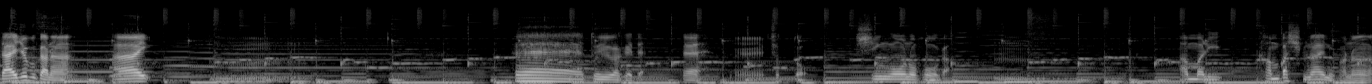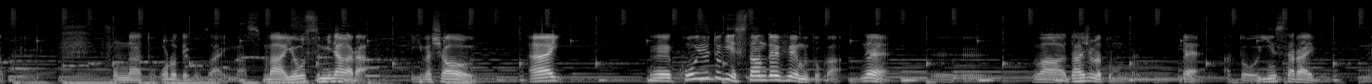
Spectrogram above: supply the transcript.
大丈夫かな？はい。えー、というわけで、えーえーちょっと信号の方が、うん、あんまり芳しくないのかなという、そんなところでございます。まあ、様子見ながら行きましょう。はい。えーこういう時にスタンド FM とかね、えーは大丈夫だと思うんだけど、ね、あとインスタライブ。ね、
